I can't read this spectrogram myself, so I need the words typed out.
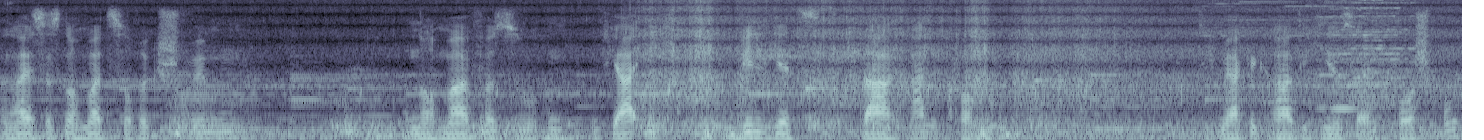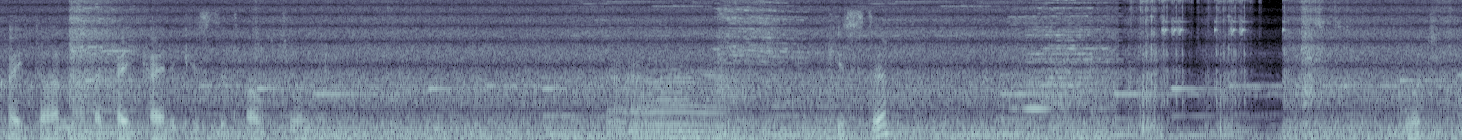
Dann heißt es nochmal zurückschwimmen und nochmal versuchen. Und ja, ich will jetzt da rankommen. Ich merke gerade, hier ist ein Vorsprung. Kann ich da? Na, da kann ich keine Kiste drauf tun. Äh, Kiste. Gut.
